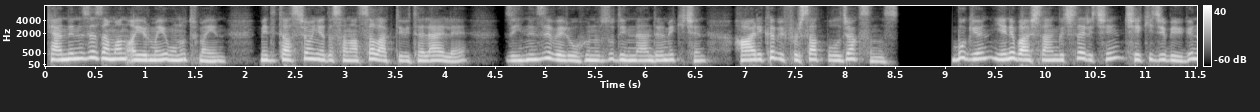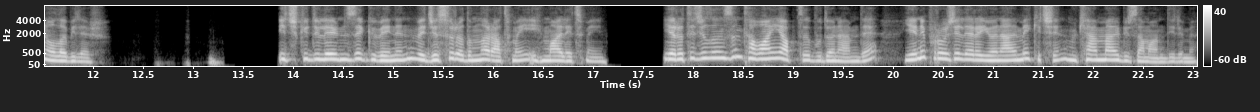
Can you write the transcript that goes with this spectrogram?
Kendinize zaman ayırmayı unutmayın. Meditasyon ya da sanatsal aktivitelerle zihninizi ve ruhunuzu dinlendirmek için harika bir fırsat bulacaksınız. Bugün yeni başlangıçlar için çekici bir gün olabilir. İçgüdülerinize güvenin ve cesur adımlar atmayı ihmal etmeyin. Yaratıcılığınızın tavan yaptığı bu dönemde yeni projelere yönelmek için mükemmel bir zaman dilimi.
